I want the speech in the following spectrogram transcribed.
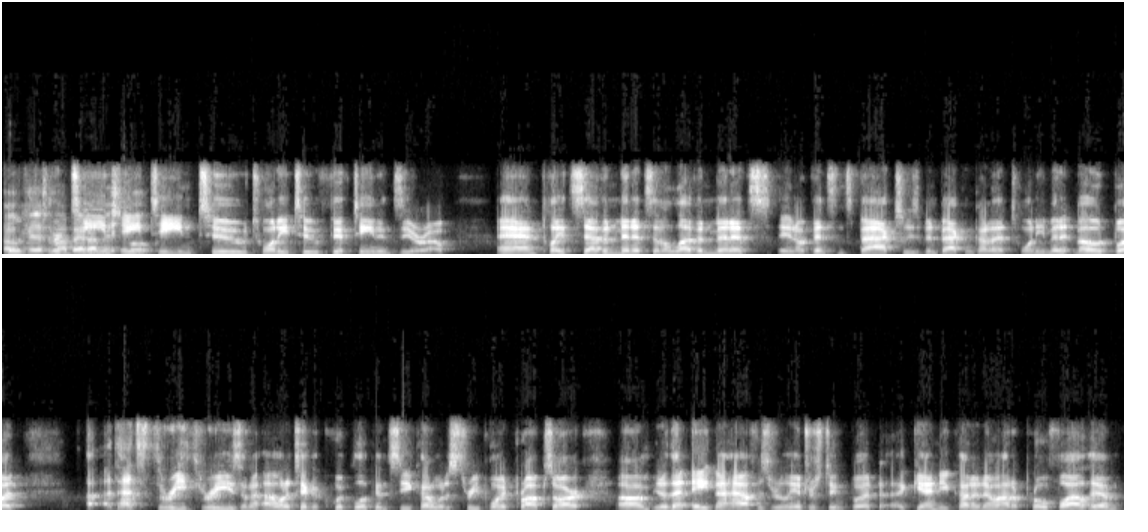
Okay, that's 13, my bad. I 18, 2, 22, 15, and 0 and played seven minutes and 11 minutes. You know, Vincent's back, so he's been back in kind of that 20 minute mode, but uh, that's three threes. And I, I want to take a quick look and see kind of what his three point props are. Um, you know, that eight and a half is really interesting, but again, you kind of know how to profile him.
